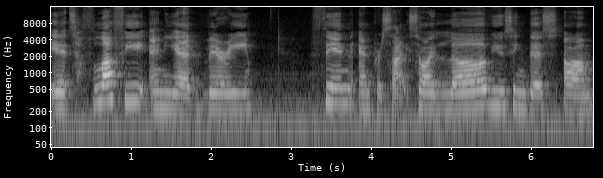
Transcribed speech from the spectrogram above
it's fluffy and yet very thin and precise. So I love using this um,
